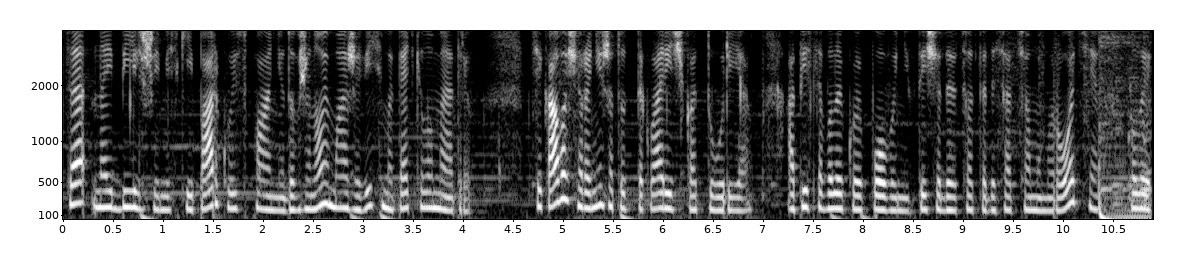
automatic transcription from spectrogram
Це найбільший міський парк у Іспанії, довжиною майже 8,5 кілометрів. Цікаво, що раніше тут текла річка Турія, а після великої повені в 1957 році, коли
